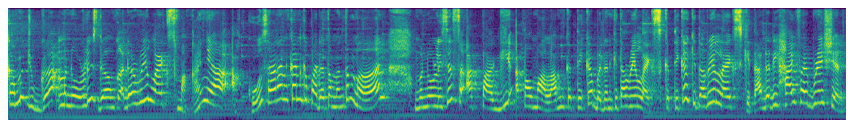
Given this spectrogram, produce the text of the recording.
kamu juga menulis dalam keadaan relax. Makanya aku sarankan kepada teman-teman menulisnya saat pagi atau malam ketika badan kita relax. Ketika kita relax, kita ada di high vibration.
